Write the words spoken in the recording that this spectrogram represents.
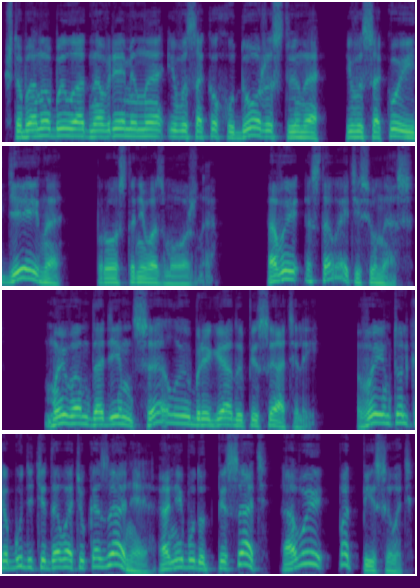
чтобы оно было одновременно и высокохудожественно, и высокоидейно, просто невозможно. А вы оставайтесь у нас. Мы вам дадим целую бригаду писателей. Вы им только будете давать указания, они будут писать, а вы подписывать.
